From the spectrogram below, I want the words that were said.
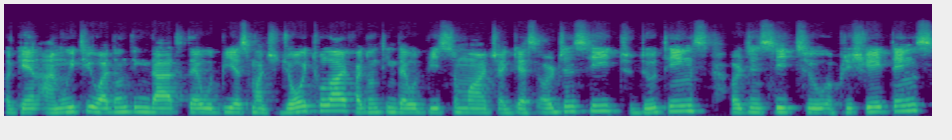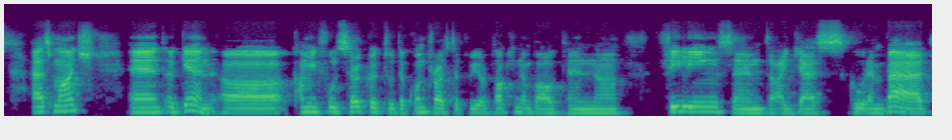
again, I'm with you. I don't think that there would be as much joy to life. I don't think there would be so much, I guess, urgency to do things, urgency to appreciate things as much. And again, uh, coming full circle to the contrast that we are talking about and uh, feelings and I guess good and bad,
